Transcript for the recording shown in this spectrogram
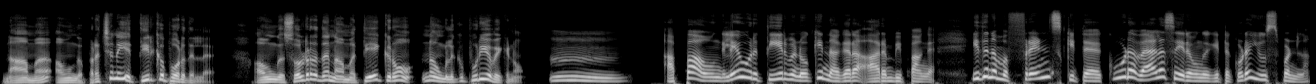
நாம அவங்க பிரச்சனையை தீர்க்க போறதில்ல. அவங்க சொல்றத நாம தேய்க்கிறோம்னு அவங்களுக்கு புரிய வைக்கணும். அப்ப அவங்களே ஒரு தீர்வை நோக்கி நகர ஆரம்பிப்பாங்க. இது நம்ம ஃப்ரெண்ட்ஸ் கிட்ட கூட வேலை செய்யறவங்க கிட்ட கூட யூஸ் பண்ணலாம்.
